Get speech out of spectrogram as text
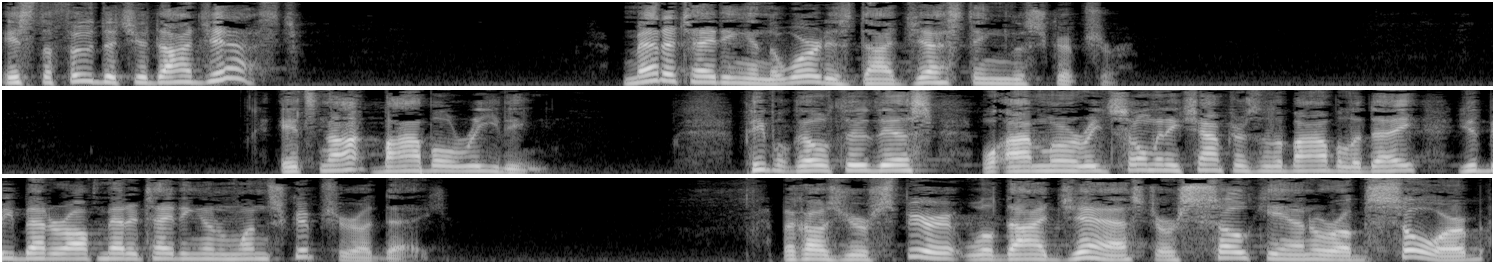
It's the food that you digest. Meditating in the Word is digesting the Scripture. It's not Bible reading. People go through this. Well, I'm going to read so many chapters of the Bible a day. You'd be better off meditating on one scripture a day. Because your spirit will digest or soak in or absorb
